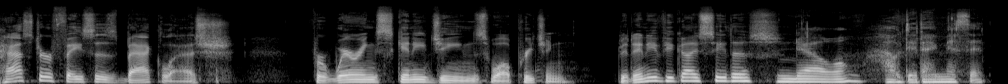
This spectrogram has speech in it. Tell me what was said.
Pastor faces backlash for wearing skinny jeans while preaching. Did any of you guys see this? No. How did I miss it?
